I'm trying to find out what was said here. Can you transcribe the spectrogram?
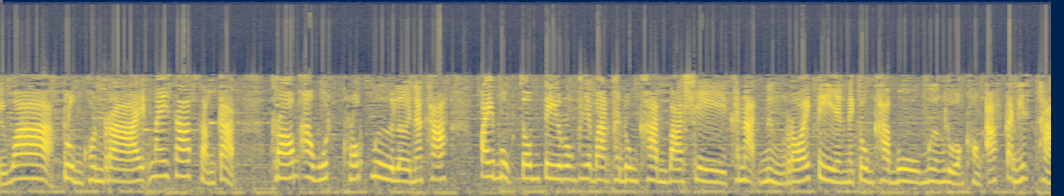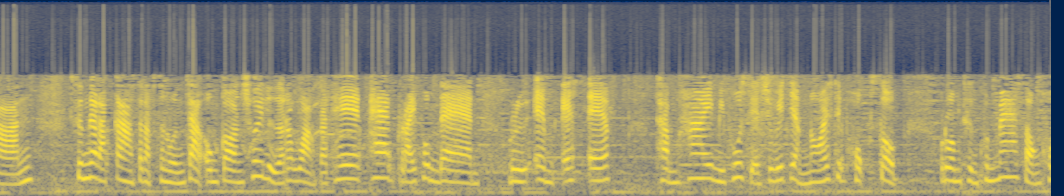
ยว่ากลุ่มคนร้ายไม่ทราบสังกัด พร้อมอาวุธครบมือเลยนะคะ ไปบุกโจมตีโรงพยาบาลพดุงคันบาชี ขนาด 100 เตียงในกรุงคาบูเมืองหลวงของอัฟกานิสถาน ซึ่งได้รับการสนับสนุนจากองค์กรช่วยเหลือระหว่างประเทศแพทย์ไร้พรมแดน หรือ MSF ทำให้มีผู้เสียชีวิตอย่างน้อย 16 ศพ รวมถึงคุณแม่สองค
